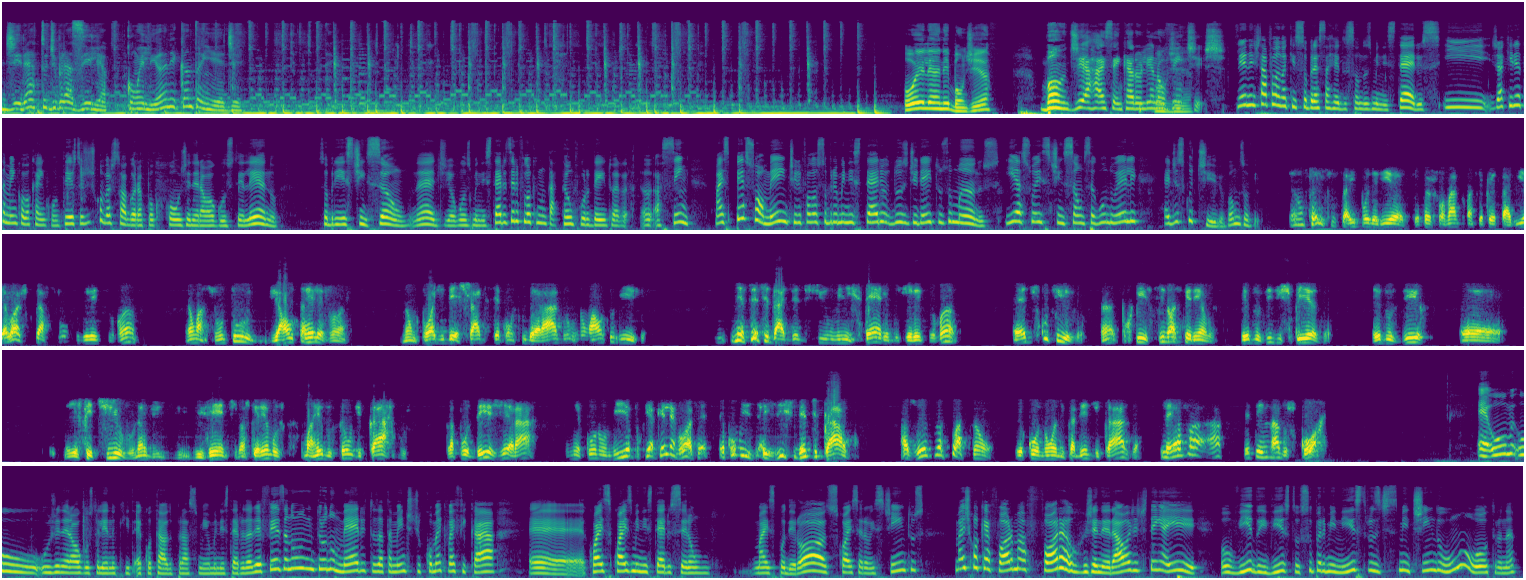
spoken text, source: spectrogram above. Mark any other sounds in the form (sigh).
Direto de Brasília, com Eliane Cantanhede. Oi, Eliane, bom dia. Bom dia, Raíssa e Carolina, Bom ouvintes. Eliane, a gente está falando aqui sobre essa redução dos ministérios e já queria também colocar em contexto, a gente conversou agora há pouco com o general Augusto Heleno sobre extinção né, de alguns ministérios. Ele falou que não está tão por dentro assim, mas pessoalmente ele falou sobre o Ministério dos Direitos Humanos e a sua extinção, segundo ele, é discutível. Vamos ouvir. Eu não sei se isso aí poderia ser transformado numa secretaria. Lógico que o assunto de direitos humanos é um assunto de alta relevância. Não pode deixar de ser considerado num alto nível. Necessidade de existir um Ministério dos Direitos Humanos é discutível, né? porque se nós queremos reduzir despesa, reduzir é, efetivo né, de, de, de gente, nós queremos uma redução de cargos para poder gerar uma economia, porque aquele negócio é, é como existe dentro de casa. Às vezes a situação econômica dentro de casa leva a determinados cortes. É, o, o, o general Augusto Heleno, que é cotado para assumir o Ministério da Defesa, não entrou no mérito exatamente de como é que vai ficar, é, quais, quais ministérios serão mais poderosos, quais serão extintos. Mas, de qualquer forma, fora o general, a gente tem aí ouvido e visto superministros desmentindo um ou outro, né?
